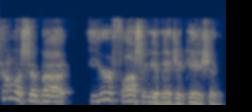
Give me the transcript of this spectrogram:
Tell us about your philosophy of education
